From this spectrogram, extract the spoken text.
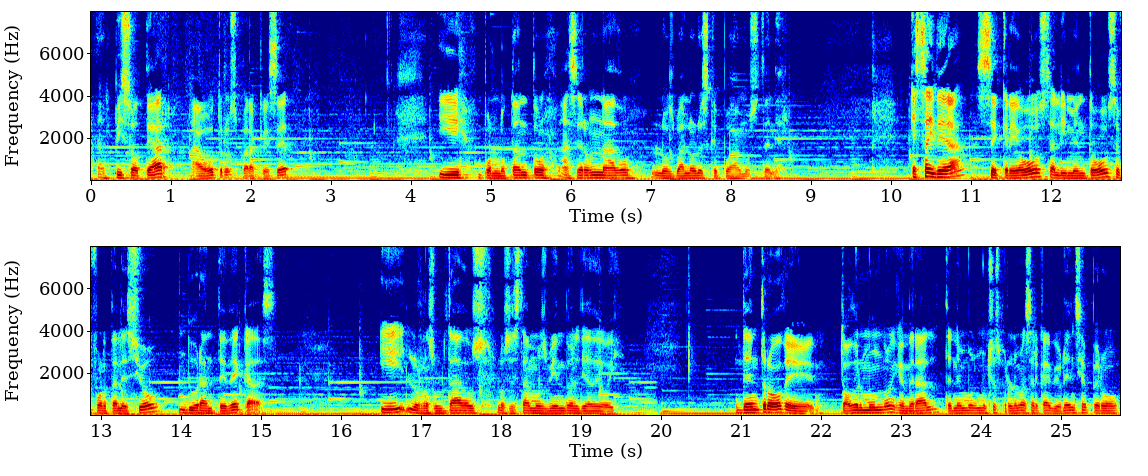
pisotear a otros para crecer y por lo tanto hacer a un lado los valores que podamos tener. Esa idea se creó, se alimentó, se fortaleció durante décadas y los resultados los estamos viendo el día de hoy. Dentro de todo el mundo en general tenemos muchos problemas acerca de violencia, pero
